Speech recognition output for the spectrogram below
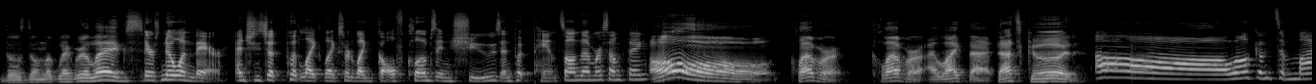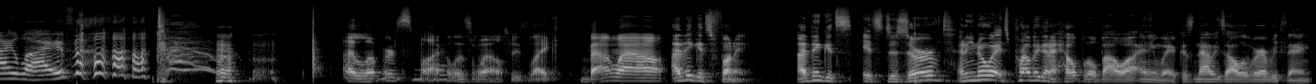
Those don't look like real legs. There's no one there, and she's just put like like sort of like golf clubs in shoes and put pants on them or something. oh, clever. Clever. I like that. That's good. Oh, welcome to my life. I love her smile as well. She's like, bow wow. I think it's funny. I think it's it's deserved. And you know what? It's probably gonna help Lil Bow Wow anyway, because now he's all over everything.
